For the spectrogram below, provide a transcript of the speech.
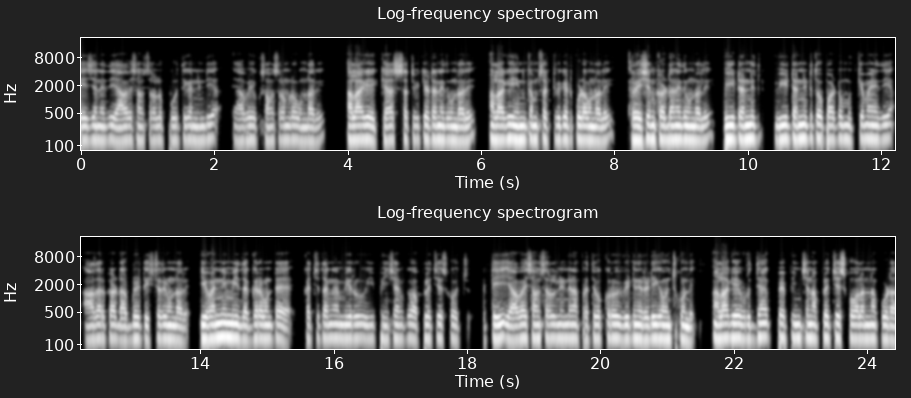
ఏజ్ అనేది యాభై సంవత్సరాలు పూర్తిగా నిండి యాభై ఒక సంవత్సరంలో ఉండాలి. అలాగే క్యాష్ సర్టిఫికేట్ అనేది ఉండాలి. అలాగే ఇన్కమ్ సర్టిఫికేట్ కూడా ఉండాలి. రేషన్ కార్డు అనేది ఉండాలి. వీటన్నిటి వీటన్నిటితో పాటు ముఖ్యమైనది ఆధార్ కార్డు అప్డేట్ హిస్టరీ ఉండాలి. ఇవన్నీ మీ దగ్గర ఉంటే ఖచ్చితంగా మీరు ఈ పింఛన్కు అప్లై చేసుకోవచ్చు. కాబట్టి యాభై సంవత్సరాలు నిండిన ప్రతి ఒక్కరూ వీటిని రెడీగా ఉంచుకోండి. అలాగే వృద్ధాప్య పింఛన్ అప్లై చేసుకోవాలన్నా కూడా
